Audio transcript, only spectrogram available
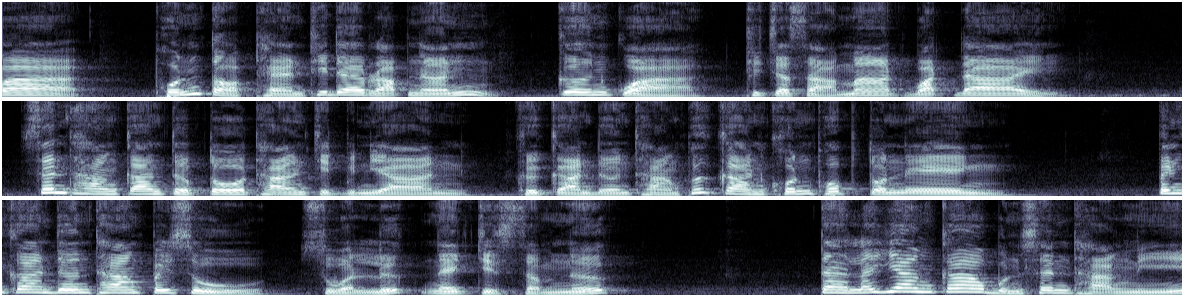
ว่า ผลตอบแทนที่ได้รับนั้น เกินกว่าที่จะสามารถวัดได้ เส้นทางการเติบโตทางจิตวิญญาณ คือการเดินทางเพื่อการค้นพบตนเอง เป็นการเดินทางไปสู่ส่วนลึกในจิตสำนึก แต่ละย่างก้าวบนเส้นทางนี้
